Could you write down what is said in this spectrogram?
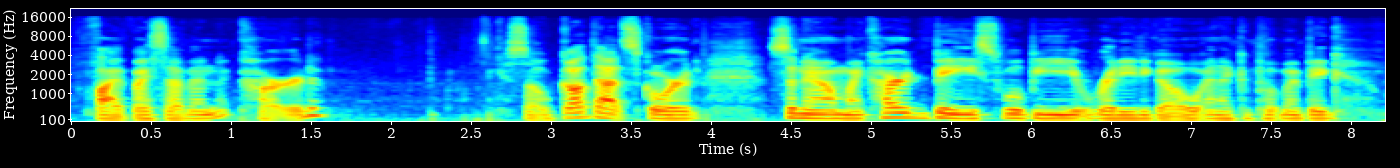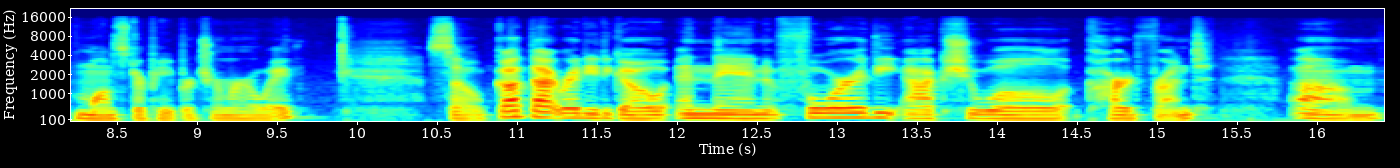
5 by 7 card. So got that scored. So now my card base will be ready to go and I can put my big monster paper trimmer away. So got that ready to go. And then for the actual card front, um,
